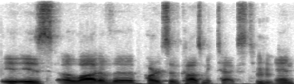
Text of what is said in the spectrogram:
is a lot of the parts of cosmic text Mhm. and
